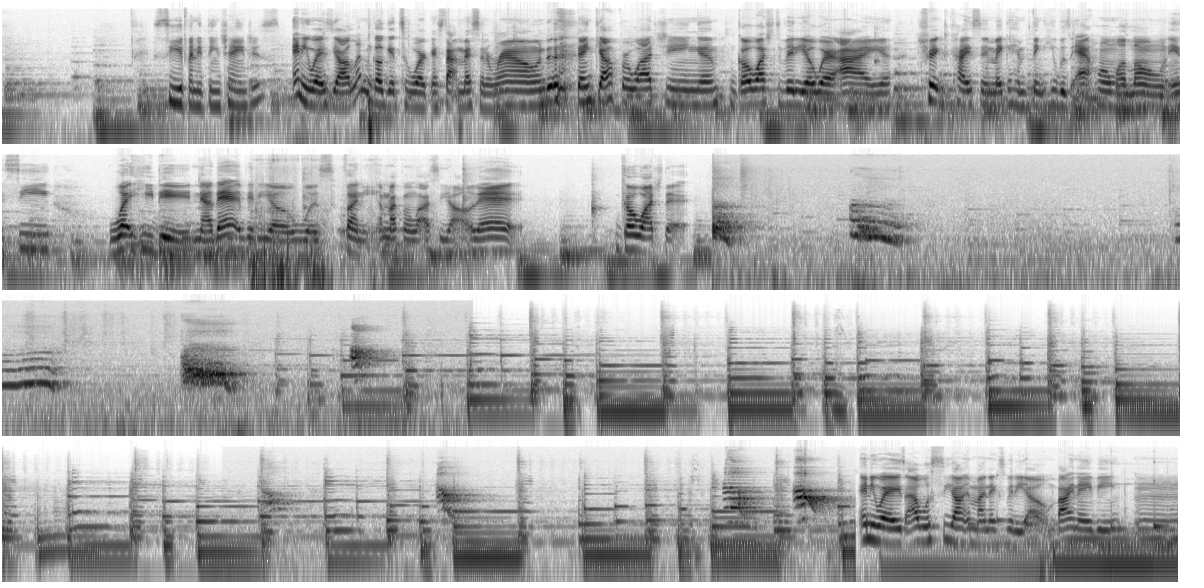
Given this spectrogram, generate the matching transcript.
See if anything changes. Anyways, y'all, let me go get to work and stop messing around. Thank y'all for watching. Go watch the video where I tricked Kyson, making him think he was at home alone and see what he did. Now that video was funny. I'm not gonna lie to y'all. That go watch that. Anyways, I will see y'all in my next video. Bye, NAYvy. Mwah.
